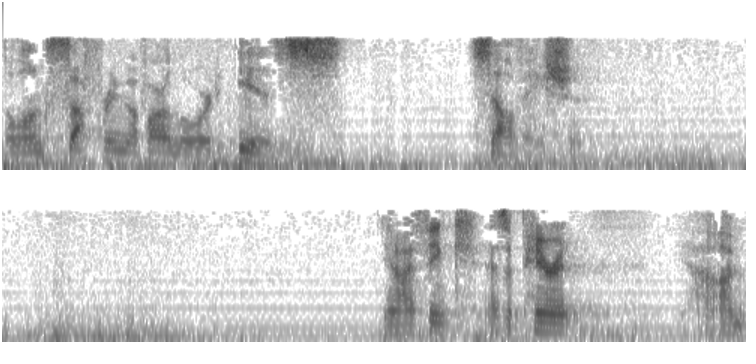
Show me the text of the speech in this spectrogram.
The long suffering of our Lord is salvation. You know, I think as a parent, I'm,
